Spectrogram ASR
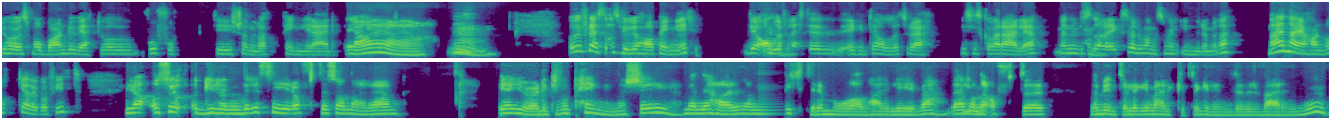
du har jo små barn, du vet jo hvor fort de skjønner at penger er Ja, ja, ja. Mm. Og de fleste av oss vil jo ha penger. De aller Mm. fleste, egentlig alle, tror jeg, hvis vi skal være ærlige. Men så er det ikke så veldig mange som vil innrømme det. Nei, nei, jeg har nok, jeg, det går fint. Ja, og så gründere sier ofte sånn derre Jeg gjør det ikke for pengenes skyld, men jeg har en sånn viktigere mål her i livet. Det er sånn jeg ofte Når jeg begynte å legge merke til gründerverden,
